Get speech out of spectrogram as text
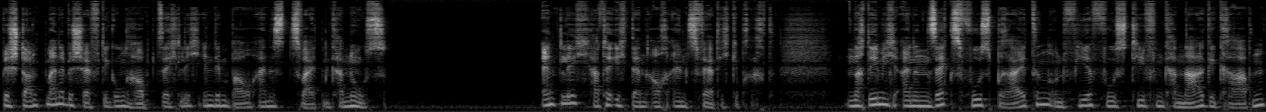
bestand meine Beschäftigung hauptsächlich in dem Bau eines zweiten Kanus. Endlich hatte ich denn auch eins fertiggebracht. Nachdem ich einen sechs Fuß breiten und vier Fuß tiefen Kanal gegraben,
